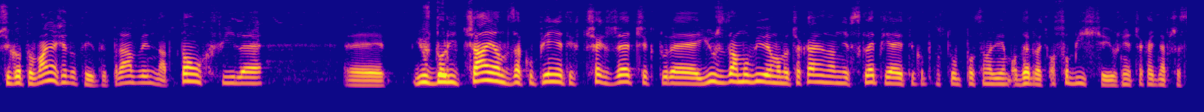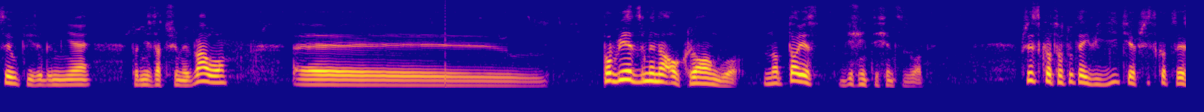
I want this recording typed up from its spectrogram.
przygotowania się do tej wyprawy na tą chwilę, e, już doliczając zakupienie tych trzech rzeczy, które już zamówiłem, one czekają na mnie w sklepie, ja je tylko po prostu postanowiłem odebrać osobiście, już nie czekać na przesyłki, żeby mnie to nie zatrzymywało. E, powiedzmy na okrągło, no to jest 10 tysięcy złotych. Wszystko, co tutaj widzicie, wszystko, co jest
